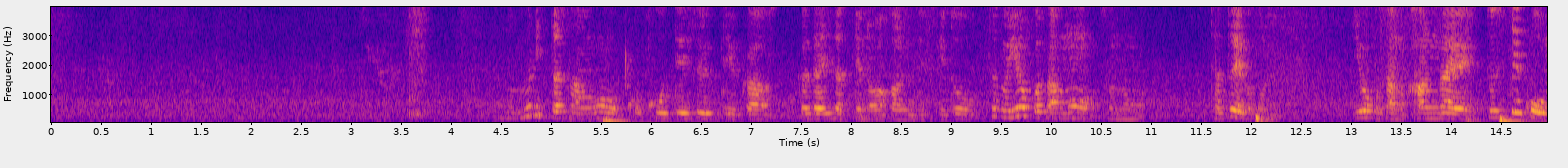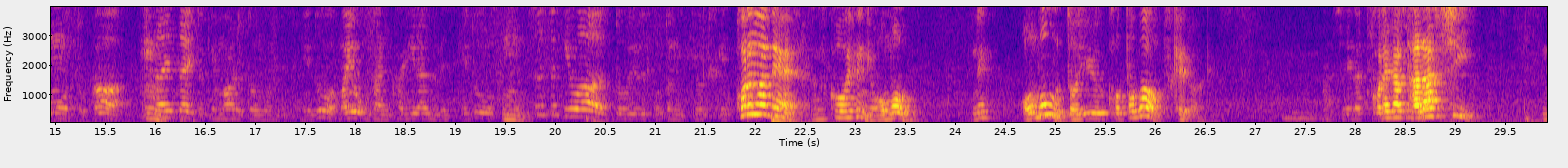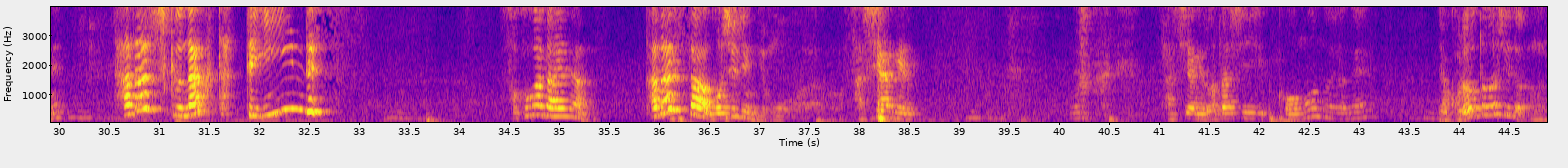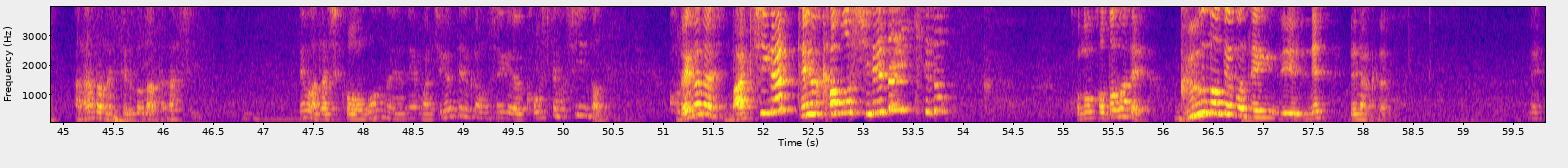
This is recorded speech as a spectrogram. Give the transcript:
森田さんをこう肯定するっていうかが大事だっていうのは分かるんですけど多分陽子さんもその例えばこの陽子さんの考えとしてこう思うとか伝えたい時もあると思うんですけど、まあ陽子さんに限らずですけどうん。そういう時はどういうことに気をつけて？これはねこういうふうに思う。ね。思うという言葉をつけるわけです。あそれがこれが正しい。ね。正しくなくたっていいんです。そこが大事なんです正しさはご主人にもう差し上げる、差し上げる。私こう思うのよね。いやこれは正しいだろ。う、ん、あなたの言ってることは正しい。でも私こう思うのよね。間違ってるかもしれないけどこうしてほしいの。これがな間違ってるかもしれないけど。この言葉でグーのでもねでね出なくなります、ね、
